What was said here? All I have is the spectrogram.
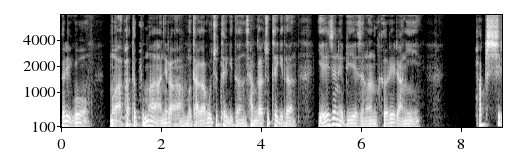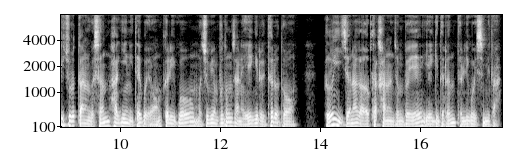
그리고 뭐 아파트뿐만 아니라 뭐 다가구 주택이든 상가주택이든 예전에 비해서는 거래량이 확실히 줄었다는 것은 확인이 되고요. 그리고 뭐 주변 부동산의 얘기를 들어도 거의 전화가 없다 하는 정도의 얘기들은 들리고 있습니다.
